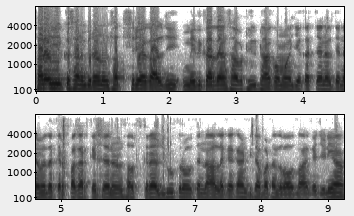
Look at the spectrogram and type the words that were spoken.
ਸਾਰੇ ਹੀ ਕਿਸਾਨ ਵੀਰਾਂ ਨੂੰ ਸਤਿ ਸ੍ਰੀ ਅਕਾਲ ਜੀ। ਉਮੀਦ ਕਰਦੇ ਹਾਂ ਸਭ ਠੀਕ ਠਾਕ ਹੋਵਾਂਗੇ। ਜੇਕਰ ਚੈਨਲ ਤੇ ਨਵੇਂ ਤਾਂ ਕਿਰਪਾ ਕਰਕੇ ਚੈਨਲ ਨੂੰ ਸਬਸਕ੍ਰਾਈਬ ਜਰੂਰ ਕਰੋ ਤੇ ਨਾਲ ਲੱਗਾ ਘੰਟੀ ਦਾ ਬਟਨ ਦਬਾਓ ਤਾਂ ਕਿ ਜਿਹੜੀਆਂ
